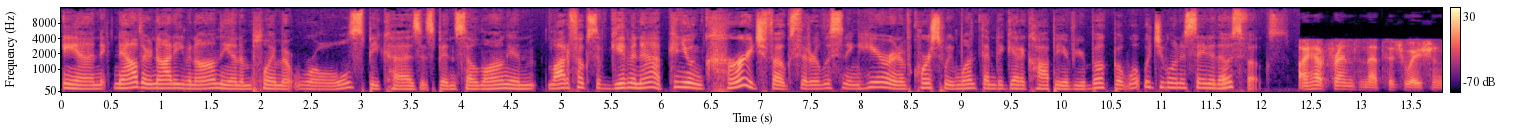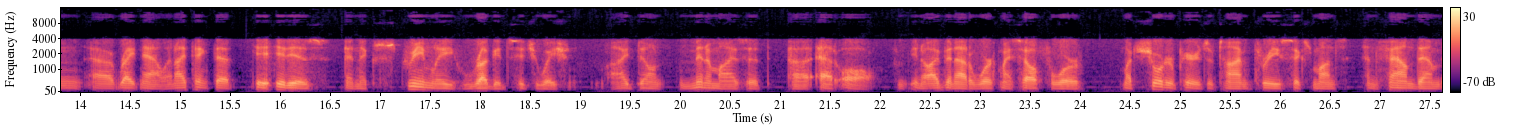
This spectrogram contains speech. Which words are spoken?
and now they're not even on the unemployment rolls because it's been so long and a lot of folks have given up. Can you encourage folks that are listening here? And of course, we want them to get a copy of your book, but what would you want to say to those folks? I have friends in that situation uh, right now, and I think that it, it is an extremely rugged situation. I don't minimize it uh, at all. You know, I've been out of work myself for much shorter periods of time, three, six months, and found them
